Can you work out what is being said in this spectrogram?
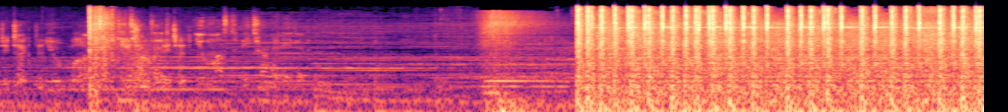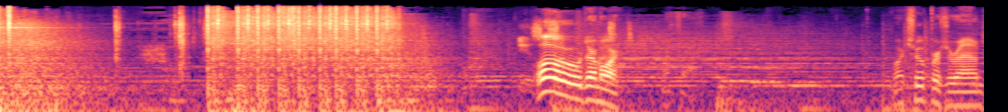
detected. You must be terminated. You must be terminated. Is Whoa, there are more. More troopers around.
